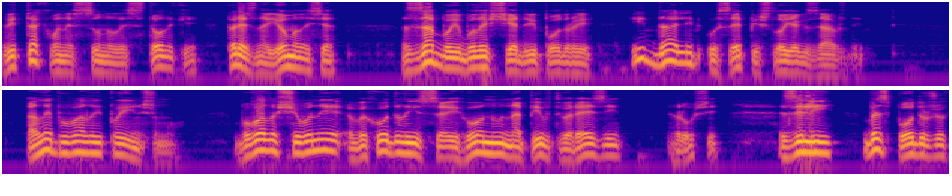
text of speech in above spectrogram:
Відтак вони зсунули столики, перезнайомилися. З забою були ще дві подруги, і далі усе пішло, як завжди. Але бувало і по-іншому. Бувало, що вони виходили із Сайгону на півтверезі, гроші, злі, без подружок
